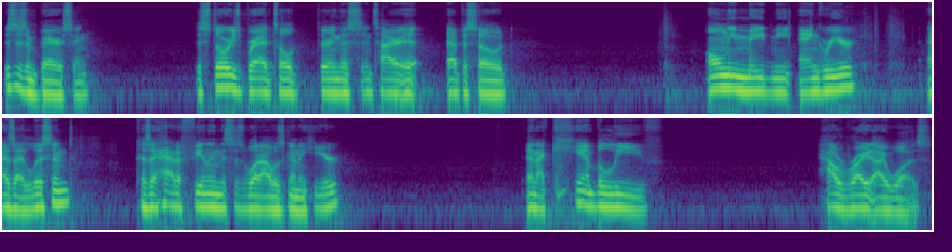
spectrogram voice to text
This is embarrassing. The stories Brad told during this entire episode only made me angrier as I listened because I had a feeling this is what I was going to hear. And I can't believe how right I was.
